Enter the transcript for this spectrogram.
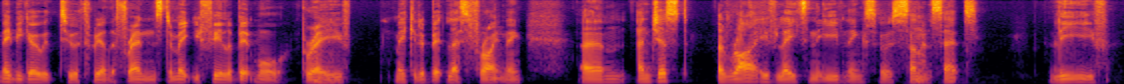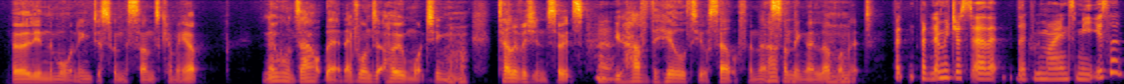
maybe go with two or three other friends to make you feel a bit more brave, mm-hmm. make it a bit less frightening, um, and just arrive late in the evening. So as sun yeah. sets, leave early in the morning, just when the sun's coming up. No one's out there, and everyone's at home watching mm-hmm. television. So it's yeah. you have the hill to yourself, and that's okay. something I love mm-hmm. on it. But but let me just add that that reminds me: is that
